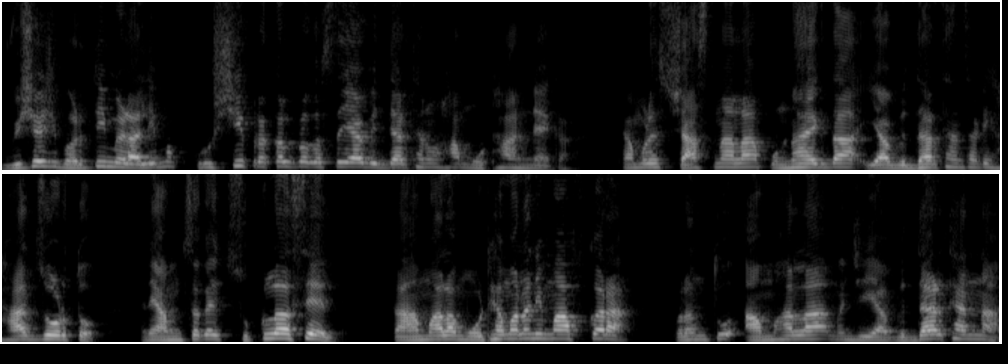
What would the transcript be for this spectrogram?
विशेष भरती मिळाली मग कृषी प्रकल्पग्रस्त या विद्यार्थ्यांवर हा मोठा अन्याय का? त्यामुळे शासनाला पुन्हा एकदा या विद्यार्थ्यांसाठी हात जोडतो. आणि आमचं काही चुकलं असेल तर आम्हाला मोठ्या मनाने माफ करा. परंतु आम्हाला म्हणजे या विद्यार्थ्यांना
